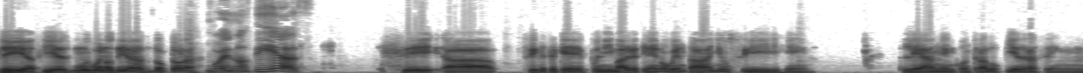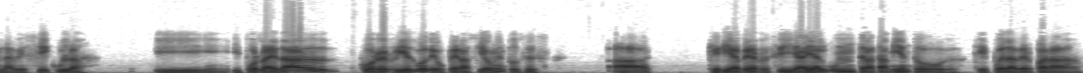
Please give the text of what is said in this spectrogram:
Sí, así es. Muy buenos días, doctora. Buenos días. Sí, uh, Fíjese que pues mi madre tiene 90 años y le han encontrado piedras en la vesícula y, por la edad corre riesgo de operación, entonces ah, quería ver si hay algún tratamiento que pueda haber para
